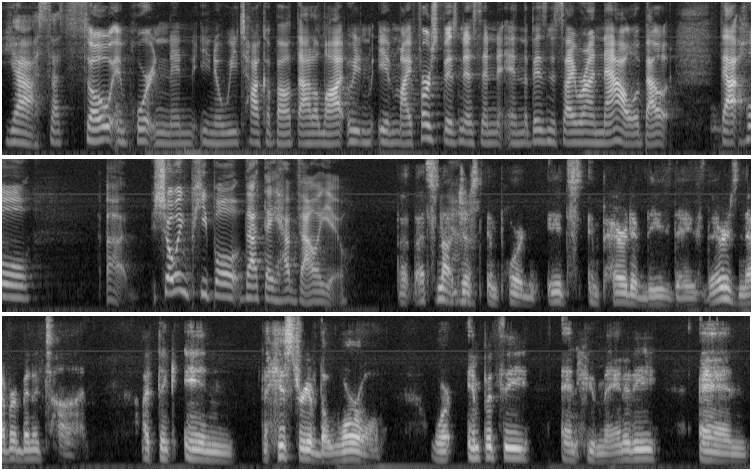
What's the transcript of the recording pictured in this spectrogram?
Yes, that's so important. And, you know, we talk about that a lot in, in my first business and in the business I run now about that whole uh, showing people that they have value. That, that's not yeah. just important, it's imperative these days. There has never been a time, I think, in the history of the world where empathy and humanity and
